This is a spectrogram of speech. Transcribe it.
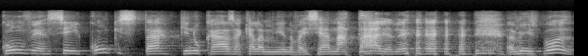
convencer e conquistar, que no caso aquela menina vai ser a Natália, né? a minha esposa.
